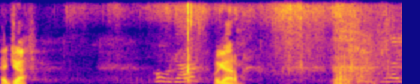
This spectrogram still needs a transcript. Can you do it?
Hey, Jeff, Oh, we got him. we got him. Nice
